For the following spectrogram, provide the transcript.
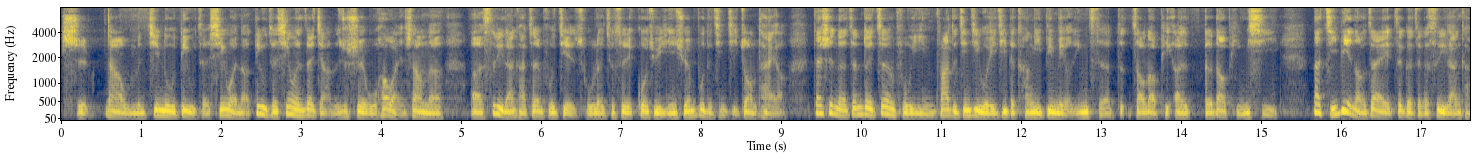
是，那我们进入第五则新闻了。第五则新闻在讲的就是五号晚上呢，呃，斯里兰卡政府解除了就是过去已经宣布的紧急状态哦。但是呢，针对政府引发的经济危机的抗议，并没有因此而遭到平呃得到平息。那即便哦，在这个整个斯里兰卡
